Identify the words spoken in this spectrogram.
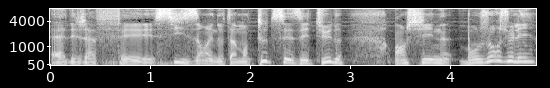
Elle a déjà fait 6 ans et notamment toutes ses études en Chine. Bonjour Julie.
